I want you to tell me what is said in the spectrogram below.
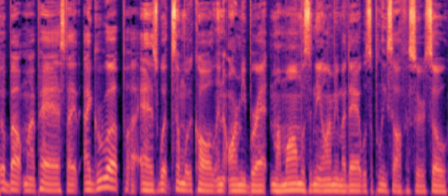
about my past. I, I grew up uh, as what some would call an army brat. My mom was in the army. My dad was a police officer. So,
